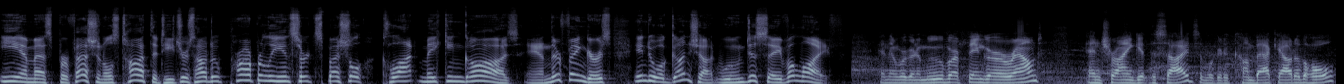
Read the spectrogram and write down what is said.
EMS professionals taught the teachers how to properly insert special clot making gauze and their fingers into a gunshot wound to save a life. And then we're going to move our finger around and try and get the sides, and we're going to come back out of the hole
